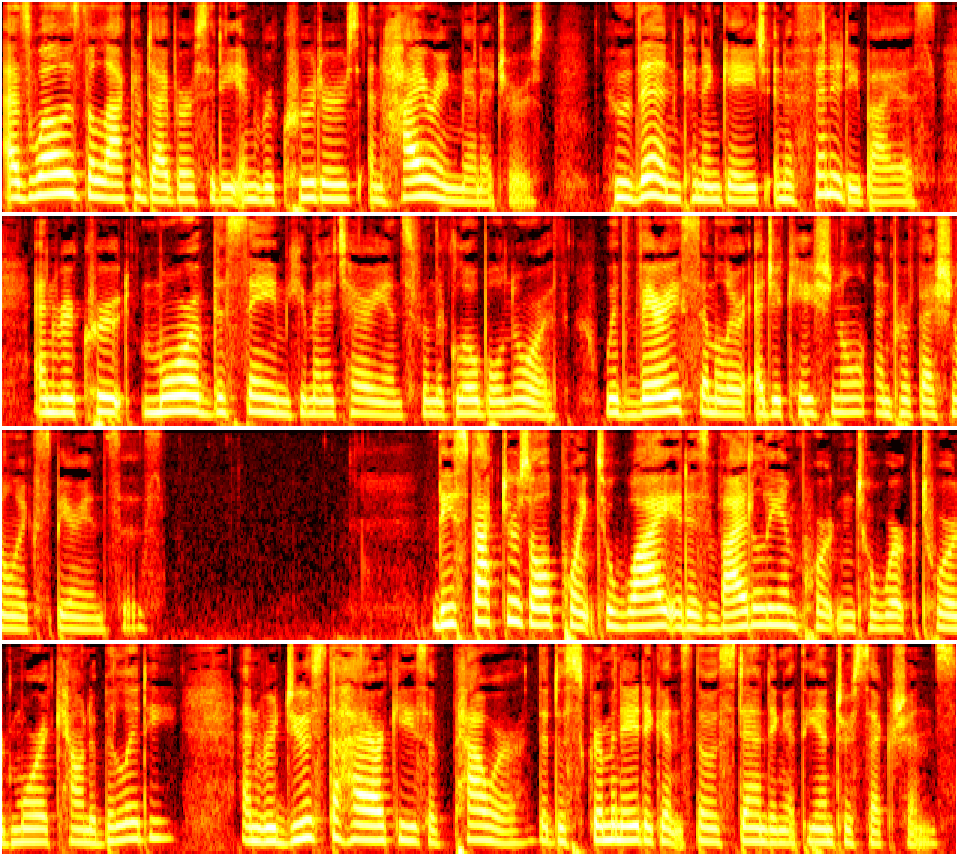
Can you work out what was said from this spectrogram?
as well as the lack of diversity in recruiters and hiring managers, who then can engage in affinity bias and recruit more of the same humanitarians from the global north with very similar educational and professional experiences. These factors all point to why it is vitally important to work toward more accountability and reduce the hierarchies of power that discriminate against those standing at the intersections.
